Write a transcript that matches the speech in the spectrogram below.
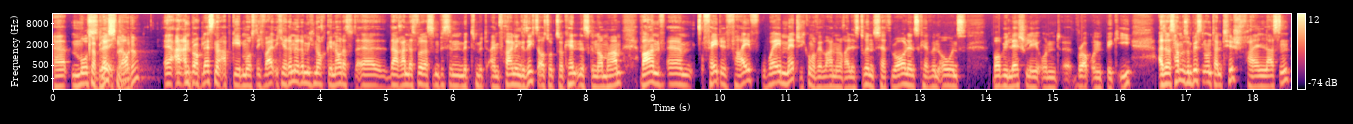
äh, musste. Ich glaube, Lesnar, oder? Äh, an Brock Lesnar abgeben musste. Ich, weiß, ich erinnere mich noch genau dass, äh, daran, dass wir das ein bisschen mit, mit einem fragenden Gesichtsausdruck zur Kenntnis genommen haben. War ein ähm, Fatal Five-Way-Match. Ich guck mal, wir waren noch alles drin. Seth Rollins, Kevin Owens, Bobby Lashley und äh, Brock und Big E. Also das haben wir so ein bisschen unter den Tisch fallen lassen.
